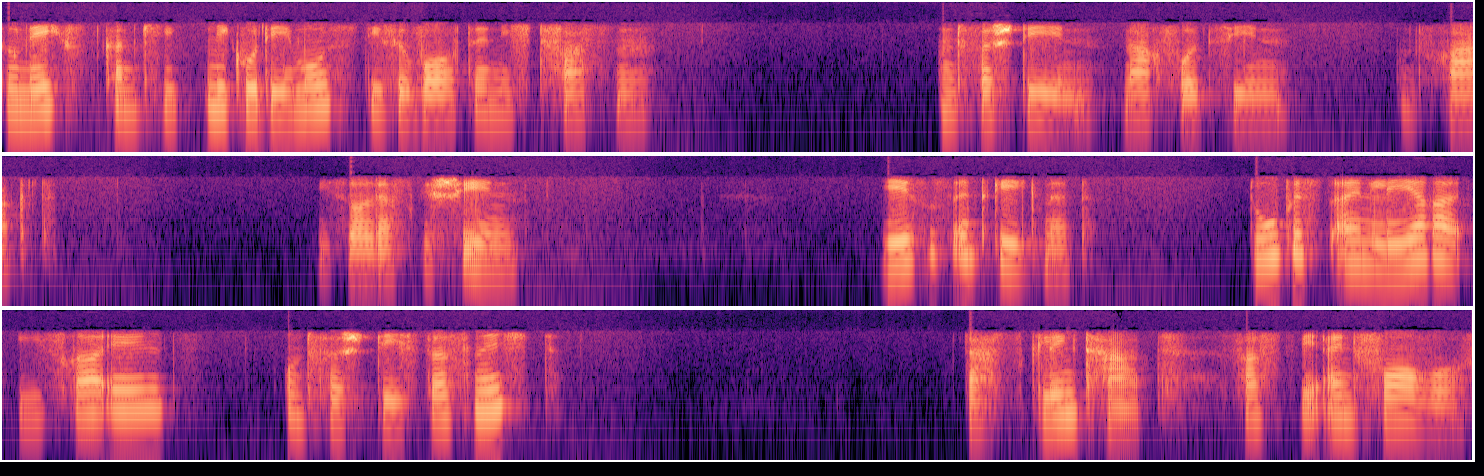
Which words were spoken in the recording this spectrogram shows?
Zunächst kann Nikodemus diese Worte nicht fassen und verstehen, nachvollziehen und fragt, wie soll das geschehen? Jesus entgegnet, du bist ein Lehrer Israels und verstehst das nicht? Das klingt hart, fast wie ein Vorwurf,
